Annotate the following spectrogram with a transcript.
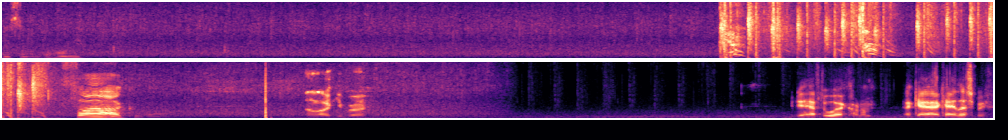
There's definitely something. Fuck. Unlucky, bro. We do have to work on him. Okay, okay, let's move.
